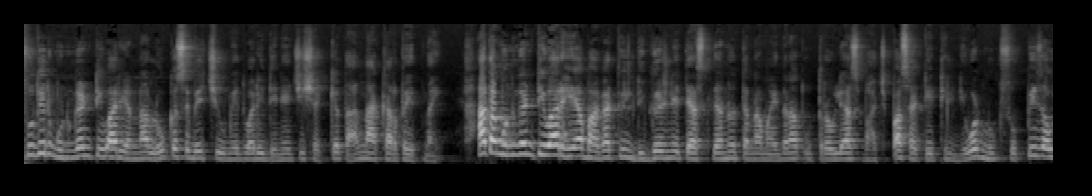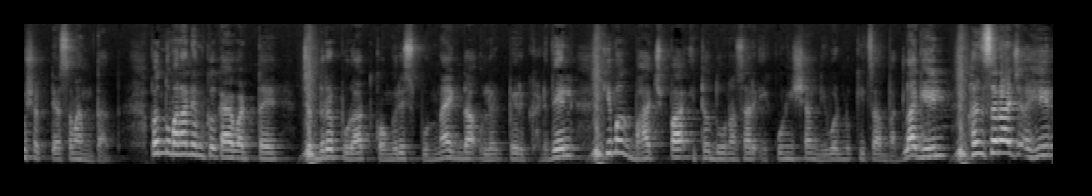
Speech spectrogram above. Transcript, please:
सुधीर मुनगंटीवार यांना लोकसभेची उमेदवारी देण्याची शक्यता नाकारता येत नाही. आता मुनगंटीवार हे या भागातील दिग्गज नेते असल्यानं त्यांना मैदानात उतरवल्यास भाजपासाठी येथील निवडणूक सोपी जाऊ शकते असं म्हणतात. पण तुम्हाला नेमकं काय वाटतंय? चंद्रपुरात काँग्रेस पुन्हा एकदा उलटपेर घडवेल की मग भाजपा इथं दोन हजार एकोणीसच्या निवडणुकीचा बदला घेईल? हंसराज अहिर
